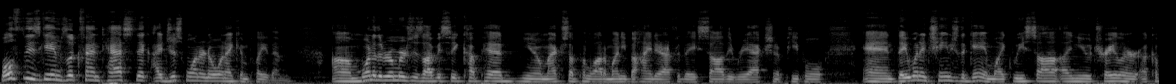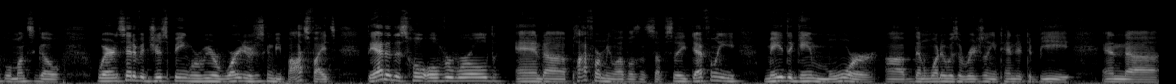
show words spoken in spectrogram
Both of these games look fantastic. I just want to know when I can play them. Um, one of the rumors is obviously Cuphead. You know, Microsoft put a lot of money behind it after they saw the reaction of people, and they went and changed the game. Like we saw a new trailer a couple of months ago, where instead of it just being where we were worried it was just going to be boss fights, they added this whole overworld and uh, platforming levels and stuff. So they definitely made the game more uh, than what it was originally intended to be. And uh,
